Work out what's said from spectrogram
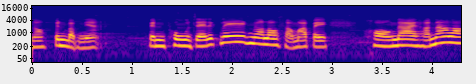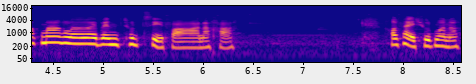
เนาะเป็นแบบเนี้ย เป็นพวงกุญแจเล็กๆเนาะเราสามารถไปคล้องได้ค่ะน่ารักมากเลยเป็นชุดสีฟ้านะคะ เขาใส่ชุดมานะ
